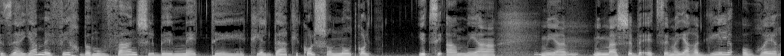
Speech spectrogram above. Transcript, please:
זה היה מביך במובן של באמת, אה, כילדה, ככל שונות, כל יציאה מה, מה, ממה שבעצם היה רגיל, עורר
